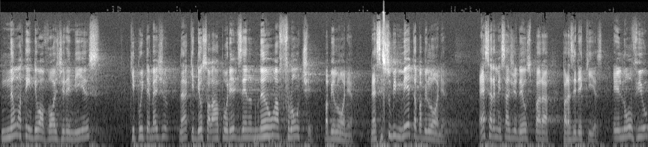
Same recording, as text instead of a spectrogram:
não atendeu a voz de Jeremias, que por intermédio, né, que Deus falava por ele, dizendo: não afronte Babilônia, né, se submeta a Babilônia. Essa era a mensagem de Deus para, para Zedequias. Ele não ouviu,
